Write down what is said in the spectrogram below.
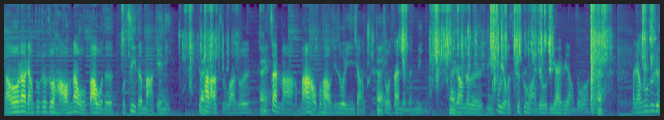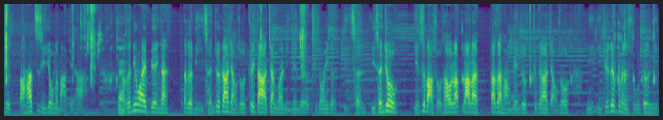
然后那梁祝就说好，那我把我的我自己的马给你，就怕他输啊，说因为战马马好不好，其实会影响作战的能力嘛。让那个吕布有个赤兔马就厉害非常多。对，那梁中书就给把他自己用的马给他。对，可另外一边你看那个李成，就刚刚讲说最大的将官里面的其中一个李成，李成就也是把手抄拉拉在拉在旁边，就就跟他讲说。你你绝对不能输，就是你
